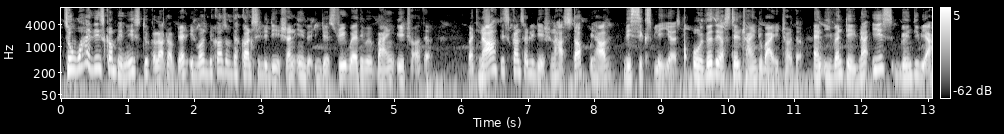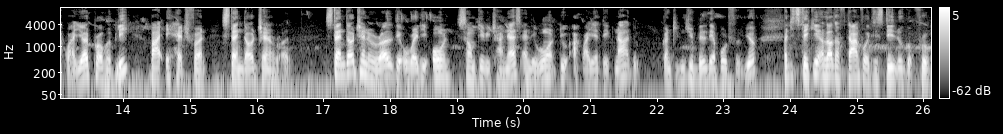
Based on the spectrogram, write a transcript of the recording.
So why these companies took a lot of debt? It was because of the consolidation in the industry where they were buying each other. But now this consolidation has stopped. We have these six players, although they are still trying to buy each other. And even Tegna is going to be acquired probably by a hedge fund, Standard General. Standard General, they already own some TV channels and they want to acquire Tegna to continue to build their portfolio. But it's taking a lot of time for this deal to go through.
